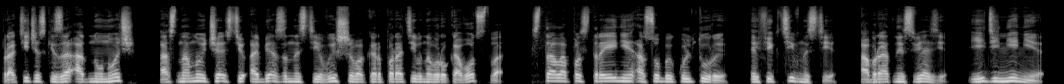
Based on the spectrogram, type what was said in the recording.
Практически за одну ночь основной частью обязанностей высшего корпоративного руководства стало построение особой культуры, эффективности, обратной связи, единения,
